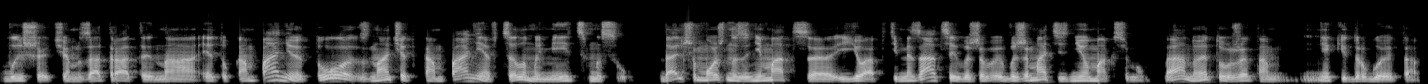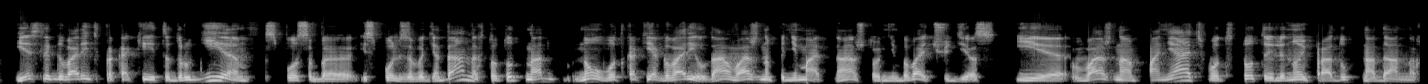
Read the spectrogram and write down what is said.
выше, чем затраты на эту компанию, то значит компания в целом имеет смысл. Дальше можно заниматься ее оптимизацией, выжимать из нее максимум. Да? Но это уже там некий другой этап. Если говорить про какие-то другие способы использования данных, то тут надо, ну вот как я говорил, да, важно понимать, да, что не бывает чудес. И важно понять вот тот или иной продукт на данных.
